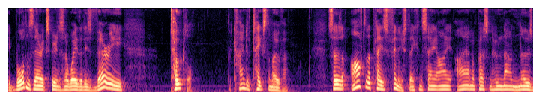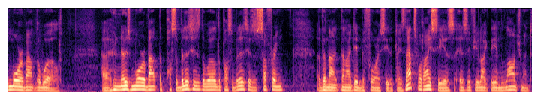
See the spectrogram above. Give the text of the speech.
It broadens their experience in a way that is very total, that kind of takes them over. So that after the play is finished, they can say, I, I am a person who now knows more about the world, uh, who knows more about the possibilities of the world, the possibilities of suffering, uh, than, I, than I did before I see the plays. That's what I see as, as if you like, the enlargement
